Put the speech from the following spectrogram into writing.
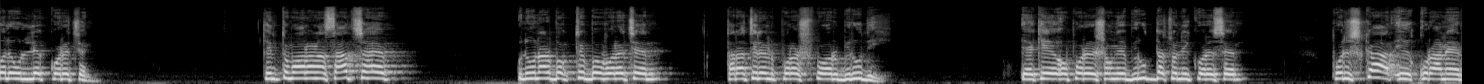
বলে উল্লেখ করেছেন। কিন্তু মৌলানা সাদ সাহেব, উনি ওনার বক্তব্য বলেছেন, তারা ছিলেন পরস্পর বিরোধী। একে অপরের সঙ্গে বিরুদ্ধাচরণ করেছেন। পরিষ্কার এই কোরআনের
